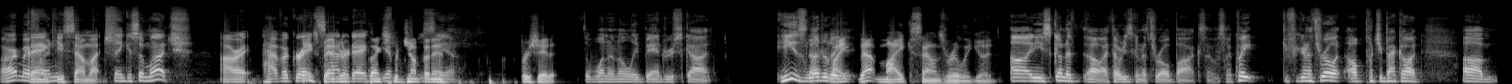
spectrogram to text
All right, my Thank friend. Thank you so much. Thank you so much. All right. Have a great Thanks, Bandrew. Saturday. Thanks Yep, for jumping we'll in. ya. Appreciate it. The one and only Bandrew Scott. He's That literally. mic, that mic sounds really good. Uh, and he's gonna. Oh, I thought he was gonna throw a box. I was like, wait, if you're gonna throw it, I'll put you back on. Um,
